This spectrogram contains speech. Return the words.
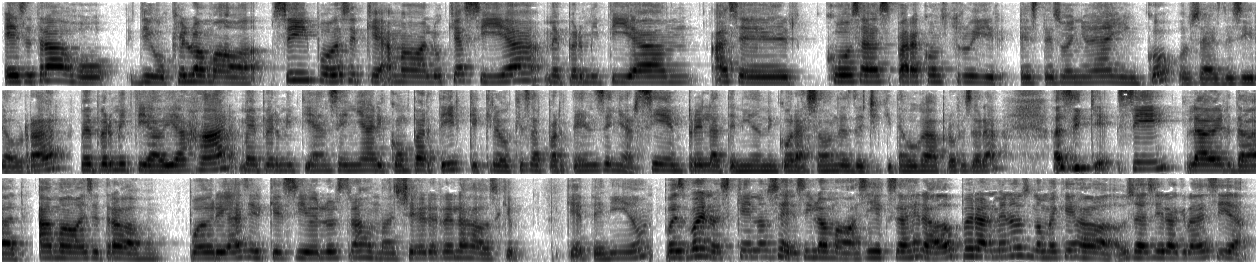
ese trabajo, digo que lo amaba. Sí, puedo decir que amaba lo que hacía, me permitía mm, hacer cosas para construir este sueño de AINCO, o sea, es decir, ahorrar. Me permitía viajar, me permitía enseñar y compartir, que creo que esa parte de enseñar siempre la he tenido en mi corazón, desde chiquita jugaba profesora. Así que sí, la verdad, amaba ese trabajo. Podría decir que sí, de los trabajos más chéveres, relajados que, que he tenido. Pues bueno, es que no sé si lo amaba así exagerado, pero al menos no me quejaba, o sea, si era agradecida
